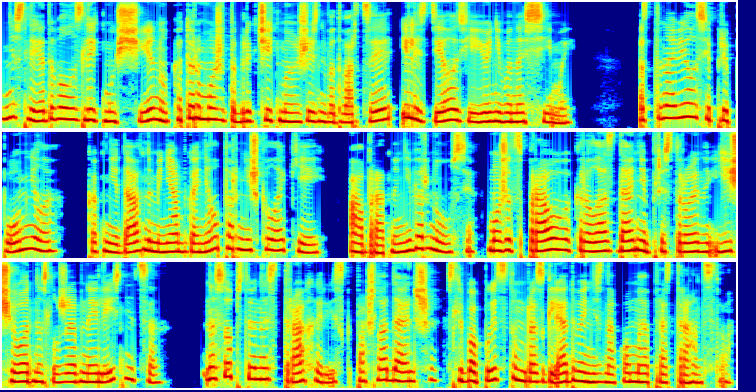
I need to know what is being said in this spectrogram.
Не следовало злить мужчину, который может облегчить мою жизнь во дворце или сделать ее невыносимой. Остановилась и припомнила, как недавно меня обгонял парнишка-лакей, а обратно не вернулся. Может, с правого крыла здания пристроена еще одна служебная лестница? На собственный страх и риск пошла дальше, с любопытством разглядывая незнакомое пространство.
